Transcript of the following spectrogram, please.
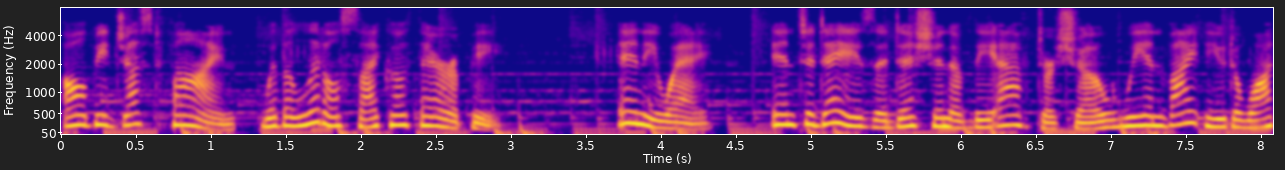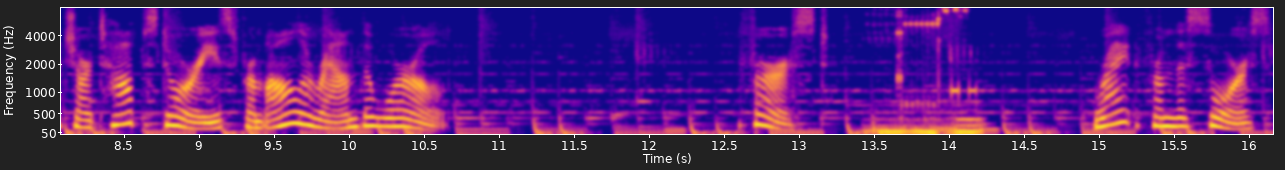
I'll be just fine, with a little psychotherapy. Anyway, in today's edition of the After Show we invite you to watch our top stories from all around the world. First, right from the source,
